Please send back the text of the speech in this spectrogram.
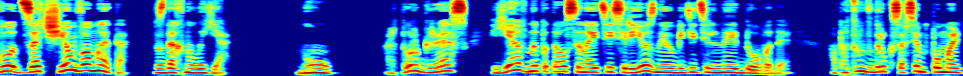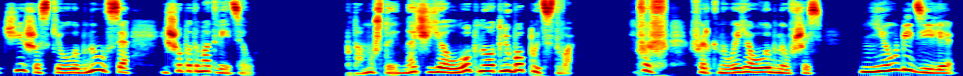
Вот зачем вам это? Вздохнула я. Ну, Артур Гресс явно пытался найти серьезные и убедительные доводы, а потом вдруг совсем по-мальчишески улыбнулся и шепотом ответил. «Потому что иначе я лопну от любопытства». «Пф», — фыркнула я, улыбнувшись, — «не убедили».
